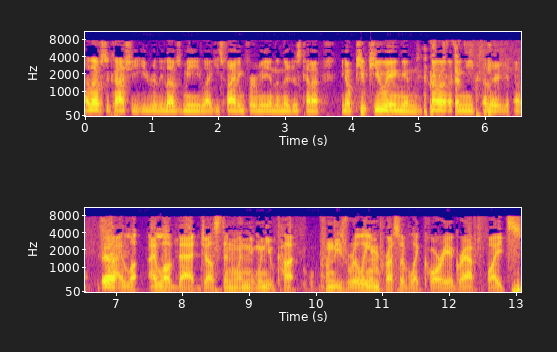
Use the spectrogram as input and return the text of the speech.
I love Sukashi. He really loves me. Like he's fighting for me. And then they're just kind of, you know, pew pewing and uh, each other, you know. yeah. I love I love that Justin when when you cut from these really impressive like choreographed fights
